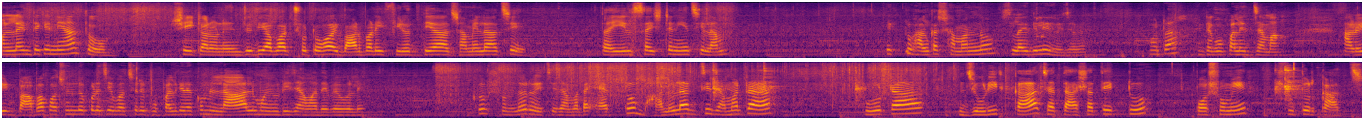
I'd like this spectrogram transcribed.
অনলাইন থেকে নেওয়া তো সেই কারণে। যদি আবার ছোট হয়, বারবার এই ফেরত দেওয়া ঝামেলা আছে, তাই এল সাইজটা নিয়েছিলাম। একটু হালকা সামান্য সেলাই দিলেই হয়ে যাবে। ওটা এটা গোপালের জামা। আর ওই বাবা পছন্দ করেছে বছরে গোপালকে এরকম লাল ময়ূরী জামা দেবে বলে। খুব সুন্দর হয়েছে জামাটা। এত ভালো লাগছে জামাটা। পুরোটা জরির কাজ আর তার সাথে একটু পশমের সুতোর কাজ।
